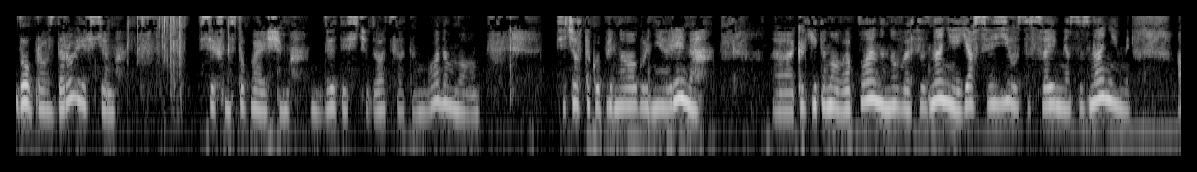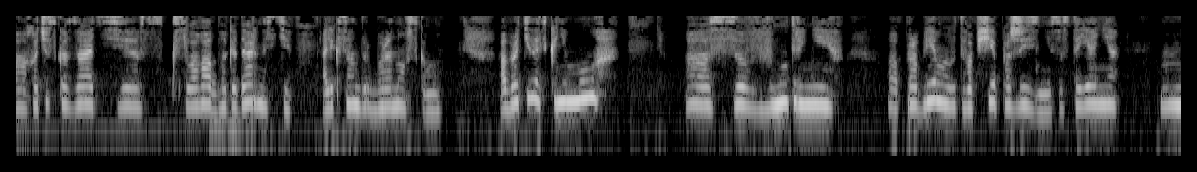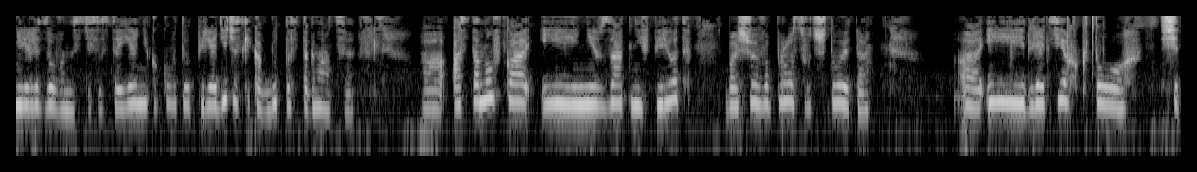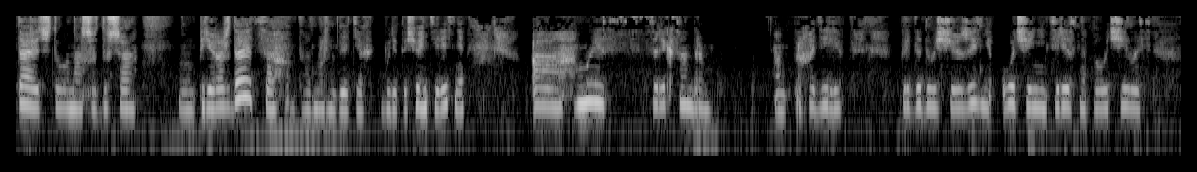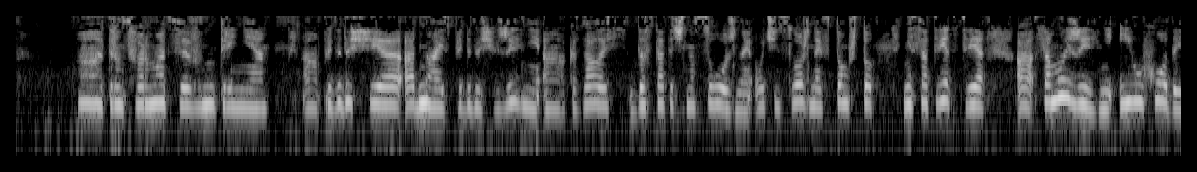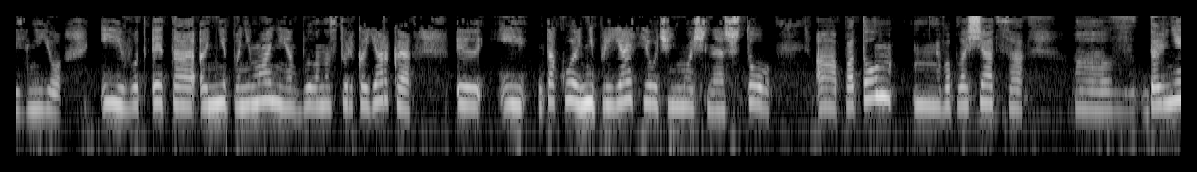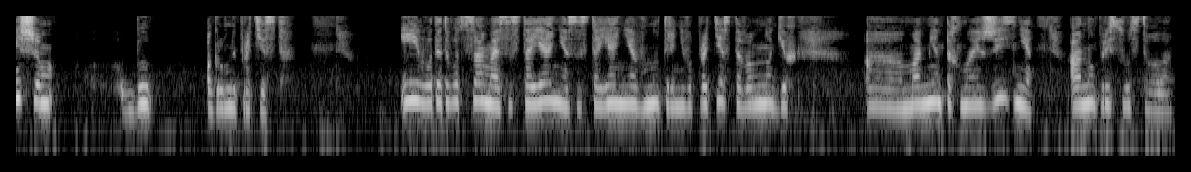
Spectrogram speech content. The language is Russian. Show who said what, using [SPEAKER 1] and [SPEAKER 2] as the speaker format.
[SPEAKER 1] Доброго здоровья всем! Всех с наступающим 2020 годом новым! Сейчас такое предновогоднее время, а, какие-то новые планы, новое сознание. Я в связи вот со своими осознаниями а, хочу сказать э, слова благодарности Александру Барановскому. Обратилась к нему а, с внутренней проблемой вот вообще по жизни, состояние нереализованности, состояние какого-то периодически как будто стагнация. А, остановка и ни взад, ни вперед. Большой вопрос, вот что это. А, и для тех, кто считает, что наша душа перерождается, возможно, для тех будет еще интереснее, а, мы с Александром проходили предыдущую жизнь. Очень интересно получилось трансформация внутренняя. А, предыдущая, одна из предыдущих жизней а, оказалась достаточно сложной, очень сложной в том, что несоответствие самой жизни и ухода из нее. И вот это непонимание было настолько яркое э, и такое неприятие очень мощное, что потом воплощаться в дальнейшем был огромный протест. И вот это вот самое состояние, состояние внутреннего протеста во многих э, моментах моей жизни, оно присутствовало.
